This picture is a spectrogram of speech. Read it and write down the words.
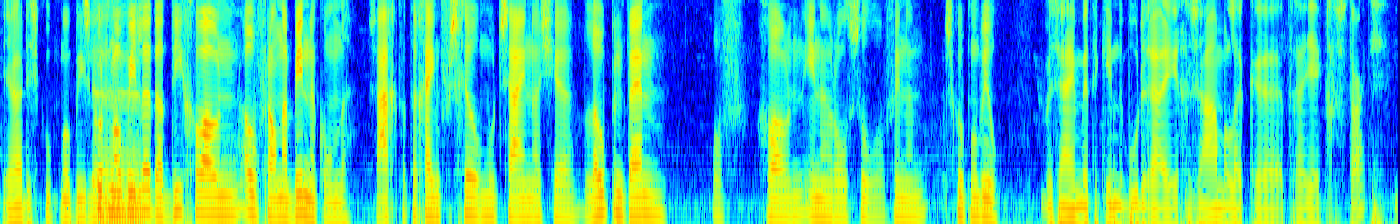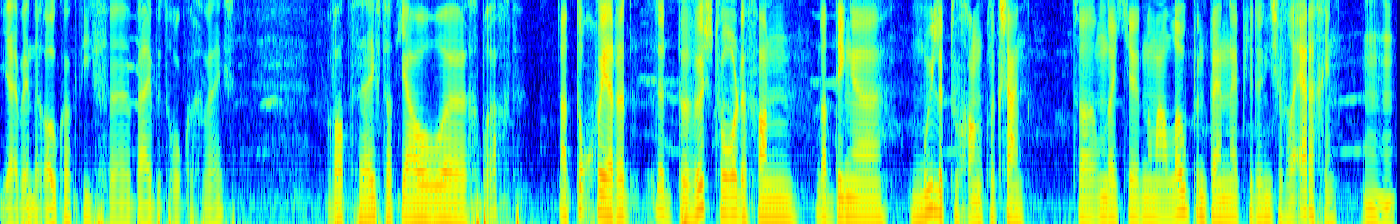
Ja, die scootmobielen. scootmobielen, dat die gewoon overal naar binnen konden. Dus eigenlijk dat er geen verschil moet zijn als je lopend bent of gewoon in een rolstoel of in een scootmobiel. We zijn met de kinderboerderij gezamenlijk eh, het traject gestart. Jij bent er ook actief eh, bij betrokken geweest. Wat heeft dat jou eh, gebracht? Nou, toch weer het, het bewust worden van dat dingen moeilijk toegankelijk zijn. Terwijl, omdat je normaal lopend bent, heb je er niet zoveel erg in. Mhm.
